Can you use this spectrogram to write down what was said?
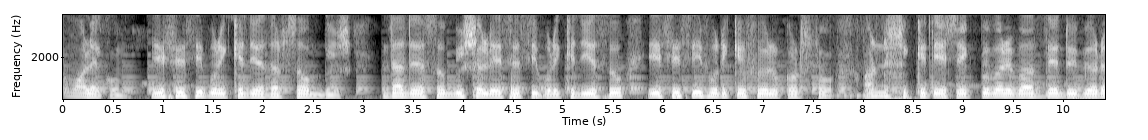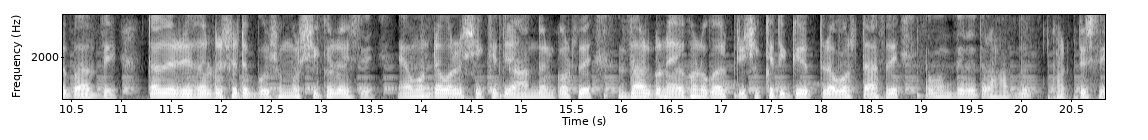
আসসালামু আলাইকুম। এসএসসি পরীক্ষা দুই হাজার চব্বিশ। যা দুই হাজার চব্বিশ সালে এসএসসি পরীক্ষা দিয়েছ, এসএসসি পরীক্ষা ফেল করছ। অনেক শিক্ষার্থী এসে এক পেপারে পাস দিয়ে, দুই পেপারে পাস দিয়ে। তাদের রেজাল্টের সাথে বৈষম্য শিকার হয়েছে, এমনটা বলে শিক্ষার্থীরা আন্দোলন করছে, যার কারণে এখনও কয়েকটি শিক্ষার্থী গ্রেপ্তার অবস্থায় আছে এবং জেলে তারা হাত খাটতেছে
